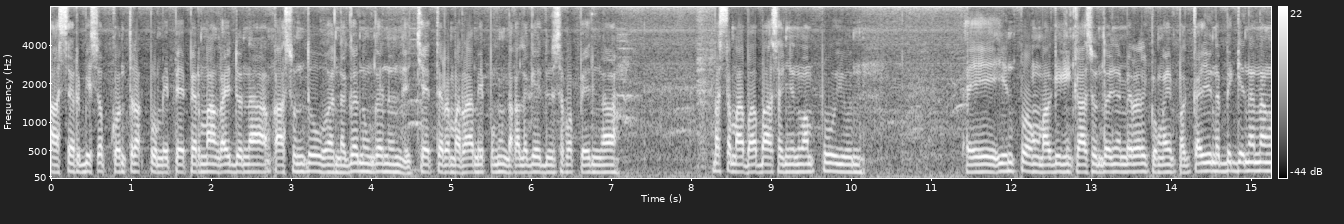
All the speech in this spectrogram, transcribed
ah, service of contract po may paperman kayo doon na kasunduan na ganun ganun etc marami pong nakalagay doon sa papel na basta mababasa nyo naman po yun. Eh yun po ang magiging kasunduan ng Meralco ngayon pag kayo nabigyan na ng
